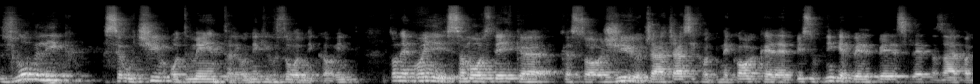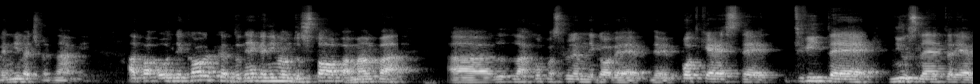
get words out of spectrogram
zelo veliko se učim od mentorjev, od nekih vzornikov. In to ne pomeni samo od teh, ki so živi, včasih od nekoga, ki je pisal knjige 50 let nazaj, pa ga ni več med nami. Ali pa od nekoga, ki do njega nimam dostopa, imam pa uh, lahko pa spremljam njegove vem, podcaste, tvite, newsletterje.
